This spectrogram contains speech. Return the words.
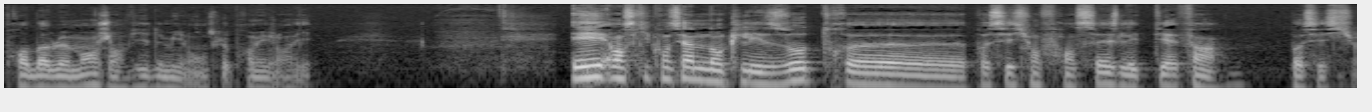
probablement janvier 2011, le 1er janvier. Et en ce qui concerne donc les autres euh, possessions françaises, les enfin possessions,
